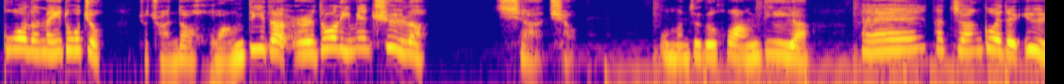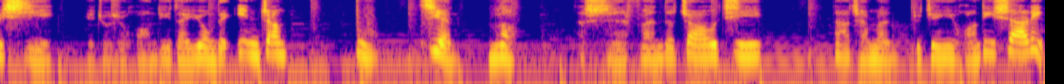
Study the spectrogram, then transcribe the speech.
过了没多久，就传到皇帝的耳朵里面去了。恰巧，我们这个皇帝呀，哎，他珍贵的玉玺，也就是皇帝在用的印章，不见了。他十分的着急，大臣们就建议皇帝下令。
